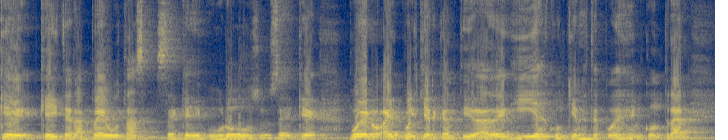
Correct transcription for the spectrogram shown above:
que, que, hay terapeutas, sé que hay gurús, sé que, bueno, hay cualquier cantidad de guías con quienes te puedes encontrar,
